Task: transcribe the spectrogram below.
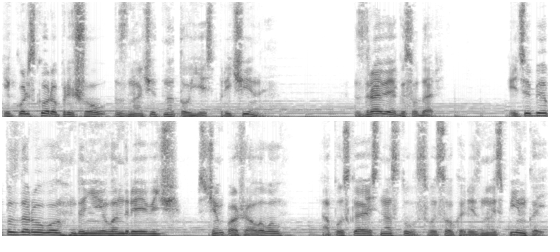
и коль скоро пришел, значит на то есть причины. «Здравия, государь!» «И тебе поздорову, Даниил Андреевич. С чем пожаловал?» Опускаясь на стул с высокой резной спинкой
